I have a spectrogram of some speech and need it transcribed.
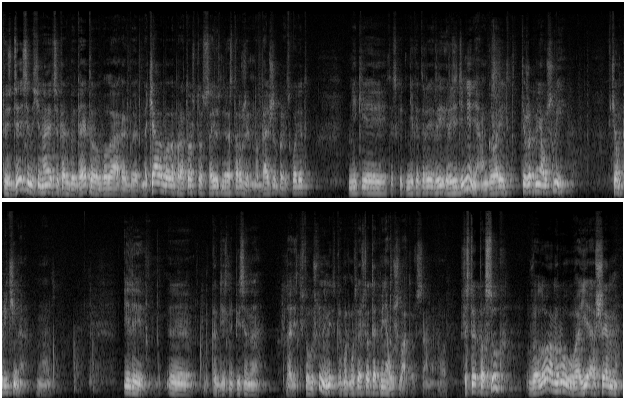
То есть здесь начинается, как бы, до этого была, как бы, начало было про то, что союз нерасторжим, но дальше происходит некие, так сказать, некоторые разъединения. Он говорит, что же от меня ушли? В чем причина? Вот. Или, э, как здесь написано, да, здесь что ушли, как можно сказать, что ты от меня ушла, то же самое. Вот. Шестой посук. Вело амру, а я ашем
